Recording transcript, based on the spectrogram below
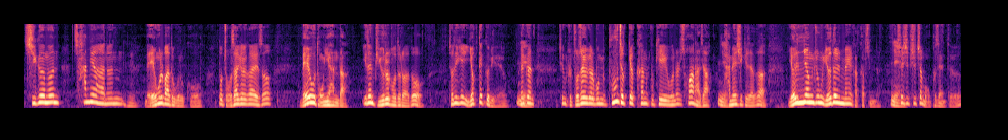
지금은 참여하는 내용을 봐도 그렇고 또 조사 결과에서 매우 동의한다 이런 비율을 보더라도 저는 이게 역대급이에요. 그러니까 지금 그 조사 결과를 보면 부적격한 국회의원을 소환하자 예. 하면시키자가 10명 중 8명에 가깝습니다. 예. 77.5%.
